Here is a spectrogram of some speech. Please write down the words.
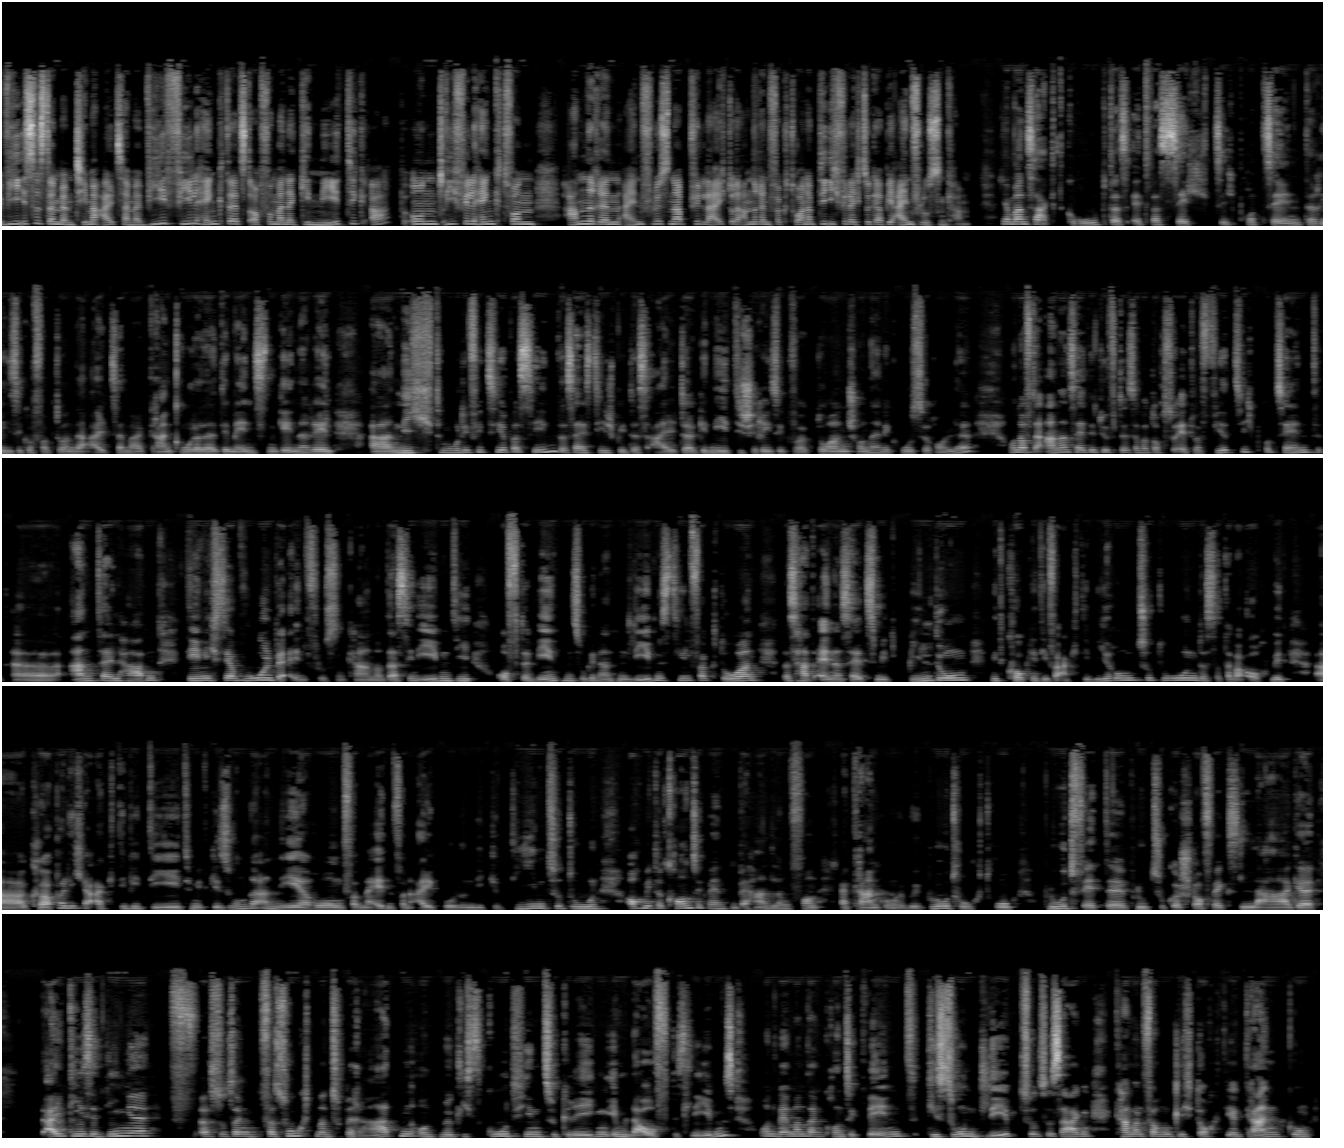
Wie ist es denn beim Thema Alzheimer? Wie viel hängt da jetzt auch von meiner Genetik ab und wie viel hängt von anderen Einflüssen ab vielleicht oder anderen Faktoren ab, die ich vielleicht sogar beeinflussen kann? Ja, man sagt grob, dass etwa 60 Prozent der Risikofaktoren der Alzheimer-Erkrankung oder der Demenzen generell äh, nicht modifizierbar sind. Das heißt, hier spielt das Alter, genetische Risikofaktoren schon eine große Rolle. Und auf der anderen Seite dürfte es aber doch so etwa 40 Prozent äh, Anteil haben, den ich sehr wohl beeinflussen beeinflussen kann. Und das sind eben die oft erwähnten sogenannten Lebensstilfaktoren. Das hat einerseits mit Bildung, mit kognitiver Aktivierung zu tun. Das hat aber auch mit äh, körperlicher Aktivität, mit gesunder Ernährung, Vermeiden von Alkohol und Nikotin zu tun, auch mit der konsequenten Behandlung von Erkrankungen wie Bluthochdruck, Blutfette, Blutzucker, Stoffwechsellage, all diese Dinge äh, sozusagen versucht man zu beraten und möglichst gut hinzukriegen im Lauf des Lebens. Und wenn man dann konsequent gesund lebt sozusagen, kann man vermutlich doch die Erkrankung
